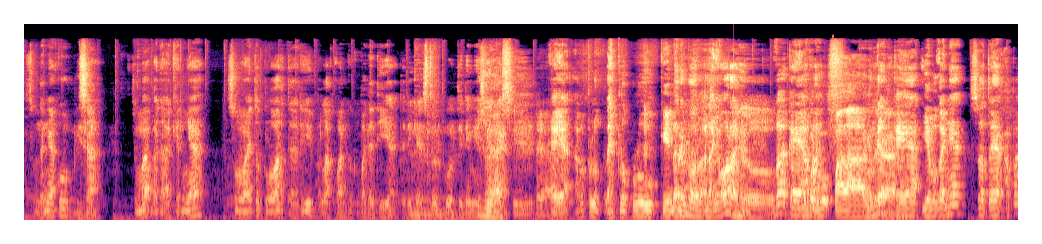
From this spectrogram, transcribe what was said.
Sebenarnya aku bisa. Cuma pada akhirnya semua itu keluar dari perlakuanku kepada dia, dari Hmm. gesturku. Jadi Iya misalnya sih. ya kayak apa peluk eh, peluk pelukin nanti mau anaknya orang. Aduh. Apa kayak apa? Nepuk-nepuk kepala gitu Enggak ya. kayak ya pokoknya sesuatu yang apa?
